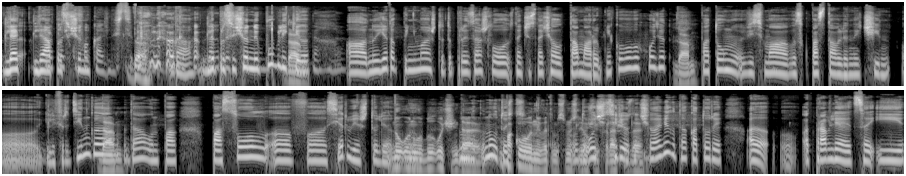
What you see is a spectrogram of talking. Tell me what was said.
для, для просвещенной... Да. да, для просвещенной публики. Да. А, но я так понимаю, что это произошло, значит, сначала Тома Рыбникова выходит, да. потом весьма высокопоставленный чин э, Гельфердинга, да. да, он по, посол э, в Сербии, что ли? Ну, он был очень, да, ну, упакованный есть, в этом смысле очень, очень хорошо, серьезный да. человек, да, который э, отправляется и э,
